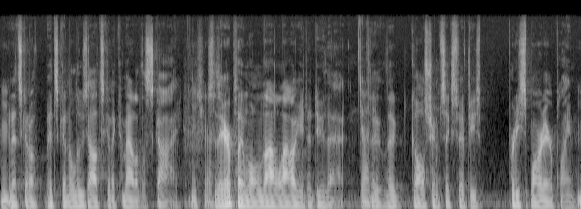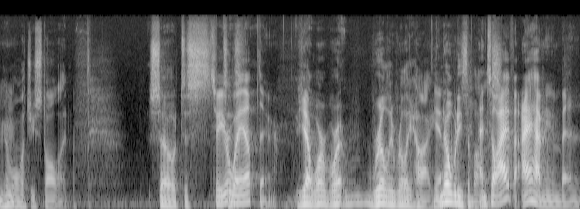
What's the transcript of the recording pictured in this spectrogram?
Hmm. and it's going to it's going to lose out. It's going to come out of the sky. So the airplane will not allow you to do that. Got the, it. the Gulfstream 650 is pretty smart airplane. Mm-hmm. It won't let you stall it. So to so you're way up there. yeah, we're, we're really really high. Yeah. Nobody's above. And so. I've I haven't even been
